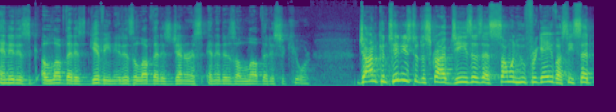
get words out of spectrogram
And it is a love that is giving, it is a love that is generous, and it is a love that is secure. John continues to describe Jesus as someone who forgave us. He said,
